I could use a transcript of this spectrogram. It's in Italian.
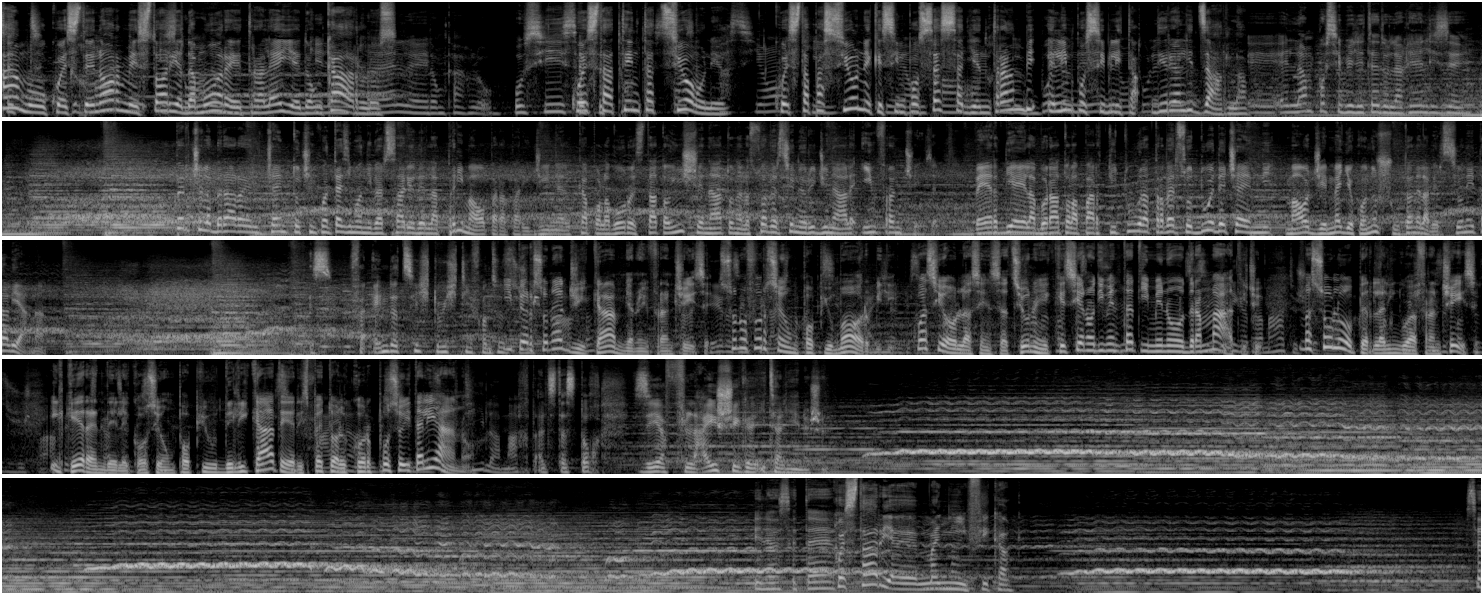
Amo questa enorme storia d'amore tra lei e Don Carlos. Questa tentazione, questa passione che si impossessa di entrambi e l'impossibilità di realizzarla. Per celebrare il 150 anniversario della prima opera parigina, il capolavoro è stato inscenato nella sua versione originale in francese. Verdi ha elaborato la partitura attraverso due decenni, ma oggi è meglio conosciuta nella versione italiana. I personaggi cambiano in francese, sono forse un po' più morbidi, quasi ho la sensazione che siano diventati meno drammatici, ma solo per la lingua francese, il che rende le cose un po' più delicate rispetto al corposo italiano. Quest'aria è magnifica.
